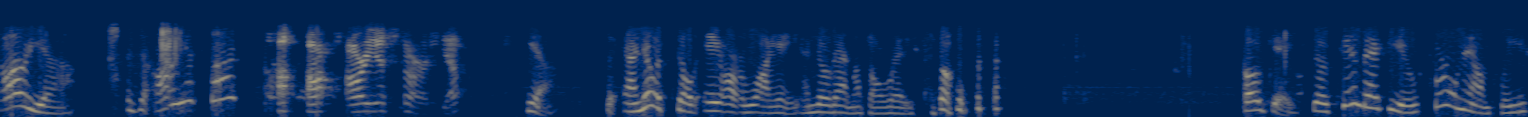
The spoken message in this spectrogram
Arya. Is it Arya Stark? Arya Stark. Yep. Yeah. I know it's spelled A R Y A. I know that much already. So. okay. So Tim, back to you. Plural noun, please.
